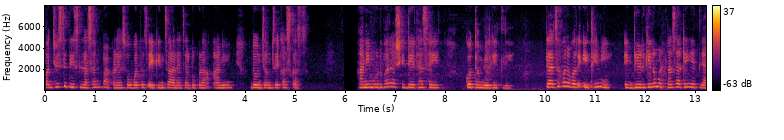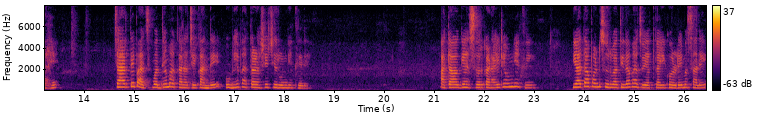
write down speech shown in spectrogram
पंचवीस ते तीस लसण पाकळ्या सोबतच एक इंच आल्याचा तुकडा आणि दोन चमचे खसखस. आणि मुठभर अशी देठासहित कोथिंबीर घेतली. त्याचबरोबर इथे मी एक दीड किलो मटणासाठी घेतले आहे. चार ते पाच मध्यम आकाराचे कांदे उभे पातळ असे चिरून घेतलेले. आता गॅसवर कढाई ठेवून घेतली. यात आपण सुरुवातीला भाजूयात काही कोरडे मसाले.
